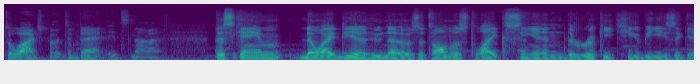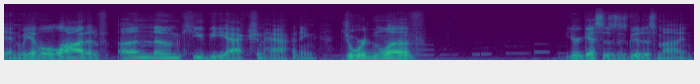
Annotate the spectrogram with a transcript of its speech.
to watch, but to bet it's not. this game, no idea. Who knows? It's almost like seeing the rookie QBs again. We have a lot of unknown QB action happening. Jordan Love, your guess is as good as mine.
